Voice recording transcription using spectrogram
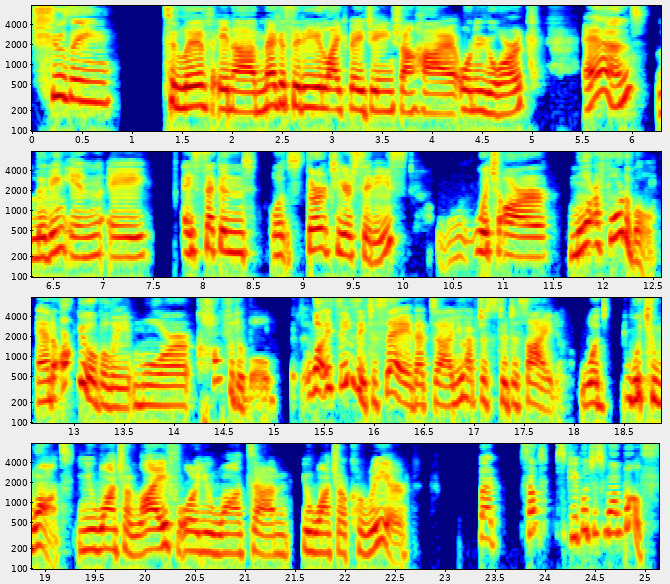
choosing to live in a megacity like Beijing, Shanghai, or New York, and living in a, a second or third tier cities, which are more affordable and arguably more comfortable well, it's easy to say that uh, you have just to decide what what you want. You want your life, or you want um, you want your career. But sometimes people just want both.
